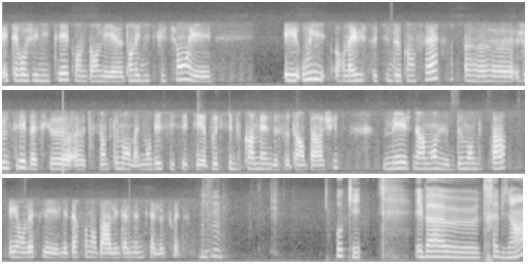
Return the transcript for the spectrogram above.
hétérogénéité quand, dans les, dans les discussions et et oui, on a eu ce type de cancer. Euh, je le sais parce que euh, tout simplement, on m'a demandé si c'était possible quand même de sauter en parachute, mais généralement on ne le demande pas et on laisse les, les personnes en parler d'elles-mêmes si elles le souhaitent. Mhm. Ok. Eh ben, euh, très bien,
